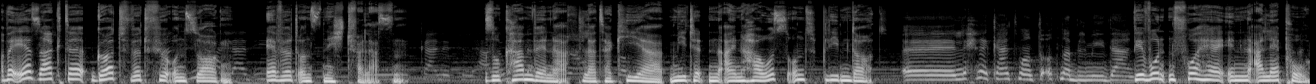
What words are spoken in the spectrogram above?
Aber er sagte, Gott wird für uns sorgen. Er wird uns nicht verlassen. So kamen wir nach Latakia, mieteten ein Haus und blieben dort. Wir wohnten vorher in Aleppo.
